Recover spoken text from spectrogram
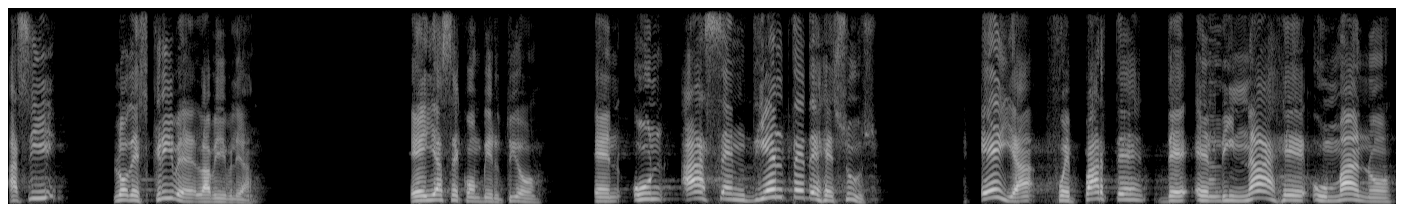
Así lo describe la Biblia. Ella se convirtió en un ascendiente de Jesús. Ella fue parte del linaje humano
